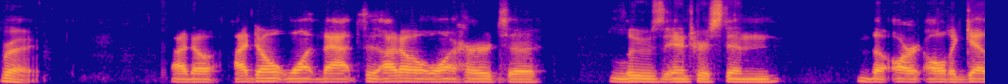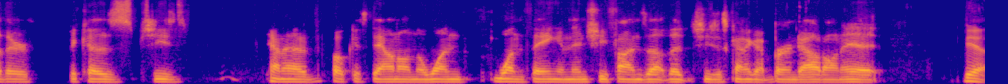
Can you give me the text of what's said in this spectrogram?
Right. I don't I don't want that to I don't want her to lose interest in the art altogether because she's kind of focused down on the one one thing and then she finds out that she just kind of got burned out on it Yeah.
